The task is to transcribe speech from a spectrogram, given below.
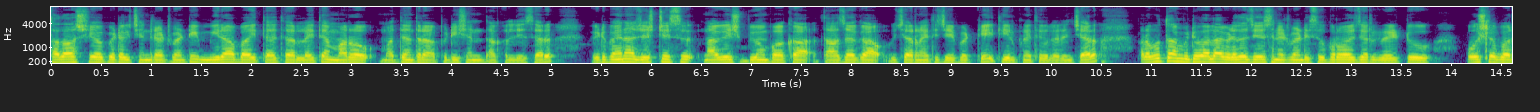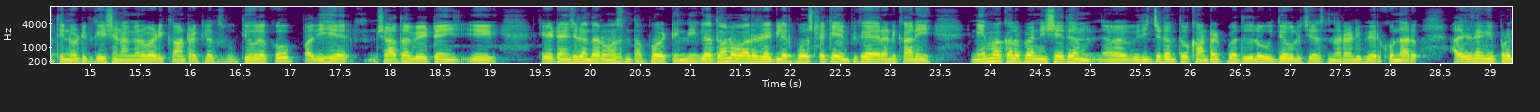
సదాశివపేటకు చెందినటువంటి మీరాబాయి తదితరులు అయితే మరో మధ్యంతర పిటిషన్ దాఖలు చేశారు. వీటిపైన జస్టిస్ నాగేష్ భీమంపాక తాజాగా విచారణ అయితే చేపట్టి తీర్పునైతే వెల్లడించారు. ప్రభుత్వం ఇటీవల విడుదల చేసినటువంటి సూపర్వైజర్ గ్రేడ్ టూ పోస్టుల భర్తీ నోటిఫికేషన్ అంగన్వాడీ కాంట్రాక్టులకు ఉద్యోగులకు పదిహేను శాతం వేటేజీ కేటాయించడం ధర్మాసనం తప్పుపట్టింది గతంలో వారు రెగ్యులర్ పోస్టులకే ఎంపికయ్యారని కానీ నియామకాలపై నిషేధం విధించడంతో కాంట్రాక్ట్ పద్ధతిలో ఉద్యోగులు చేస్తున్నారని పేర్కొన్నారు. అదేవిధంగా ఇప్పుడు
